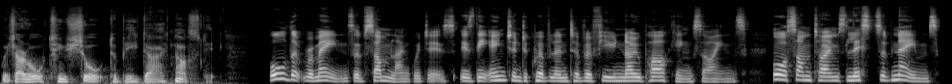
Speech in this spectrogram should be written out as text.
which are all too short to be diagnostic. All that remains of some languages is the ancient equivalent of a few no parking signs, or sometimes lists of names,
